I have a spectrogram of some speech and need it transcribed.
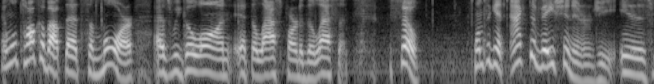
And we'll talk about that some more as we go on at the last part of the lesson. So, once again, activation energy is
